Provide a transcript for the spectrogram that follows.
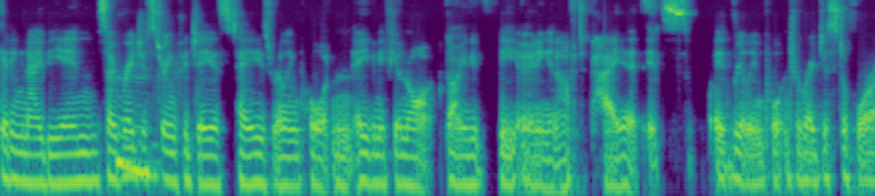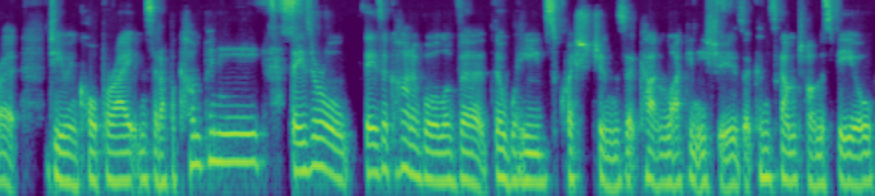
getting an ABN. So mm. registering for GST is really important, even if you're not going to be earning enough to pay it. It's it's really important to register for it. Do you incorporate and set up a company? These are all these are kind of all of the the weeds questions that kind of like an issue that can sometimes feel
